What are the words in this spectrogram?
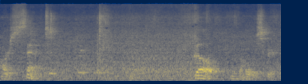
are sent. Go with the Holy Spirit.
